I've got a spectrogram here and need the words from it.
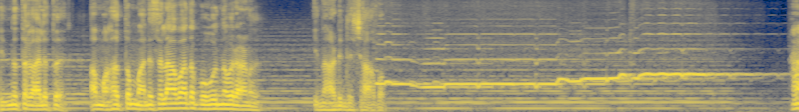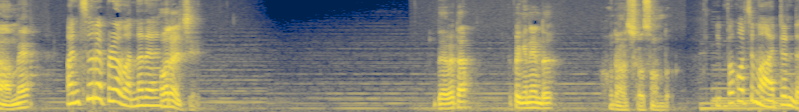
ഇന്നത്തെ കാലത്ത് ആ മഹത്വം മനസ്സിലാവാതെ പോകുന്നവരാണ് ഈ നാടിന്റെ ശാപം. മൻസൂർ എപ്പോഴാ വന്നത്? ഒരാഴ്ച ദേവേട്ടാ ഇപ്പൊ എങ്ങനെയുണ്ട്? ഒരാശ്വാസമുണ്ട്. ഇപ്പൊ കുറച്ച് മാറ്റുണ്ട്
